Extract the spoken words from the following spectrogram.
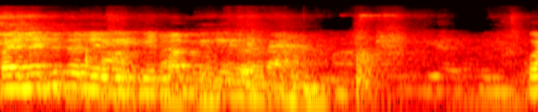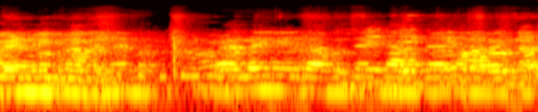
पहले भी तो ले गई थी मम्मी के घर कोई नहीं पहले ही रब ने गाते मारे था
